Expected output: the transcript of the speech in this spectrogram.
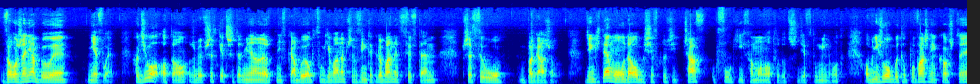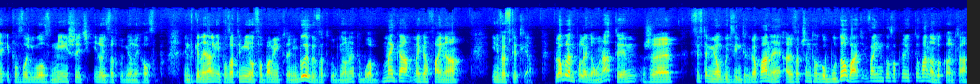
Założenia były niezłe. Chodziło o to, żeby wszystkie trzy terminale lotniska były obsługiwane przez zintegrowany system przesyłu bagażu. Dzięki temu udałoby się skrócić czas obsługi samolotu do 30 minut, obniżyłoby to poważnie koszty i pozwoliło zmniejszyć ilość zatrudnionych osób. Więc generalnie poza tymi osobami, które nie byłyby zatrudnione, to była mega, mega fajna inwestycja. Problem polegał na tym, że system miał być zintegrowany, ale zaczęto go budować, zanim go zaprojektowano do końca.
